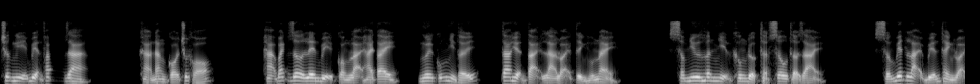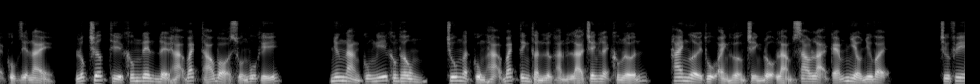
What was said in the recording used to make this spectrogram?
trước nghĩ biện pháp ra. Khả năng có chút khó hạ bách giơ lên bị còn lại hai tay, ngươi cũng nhìn thấy, ta hiện tại là loại tình huống này. Sầm như hân nhịn không được thật sâu thở dài. Sớm biết lại biến thành loại cục diện này, lúc trước thì không nên để hạ bách tháo bỏ xuống vũ khí. Nhưng nàng cũng nghĩ không thông, chu ngật cùng hạ bách tinh thần lực hẳn là t r ê n lệch không lớn, hai người thụ ảnh hưởng trình độ làm sao lại kém nhiều như vậy? Trừ phi,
